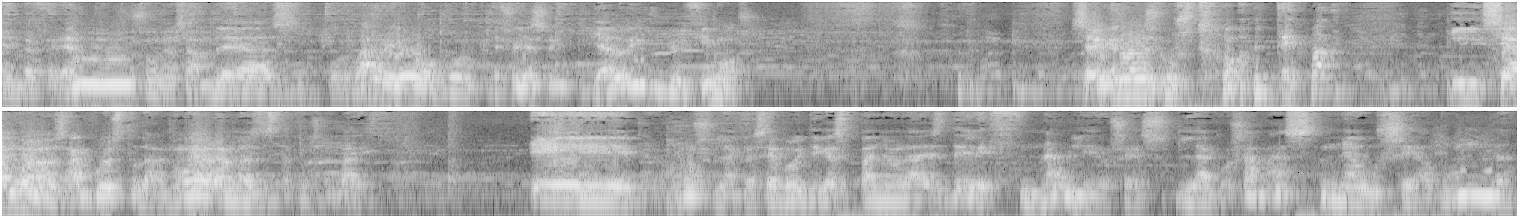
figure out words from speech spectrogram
En referéndums o en asambleas por barrio o por... Eso ya, sé, ya lo, lo hicimos. Se ve que no les gustó el tema y se han, bueno, se han puesto, no voy a hablar más de esta cosa, vale. Eh, pero vamos, la clase política española es deleznable, o sea, es la cosa más nauseabunda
